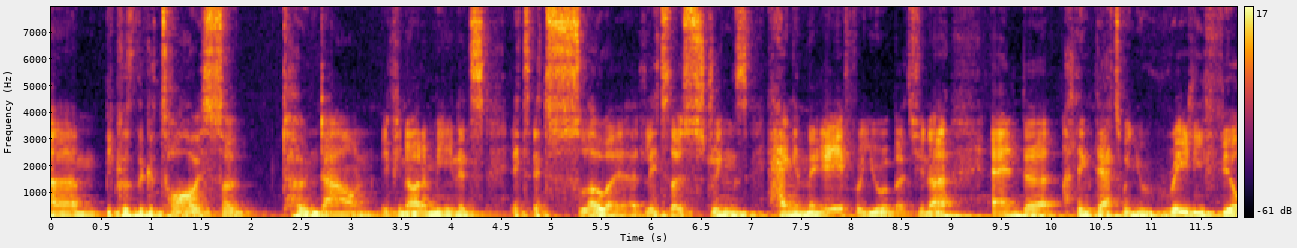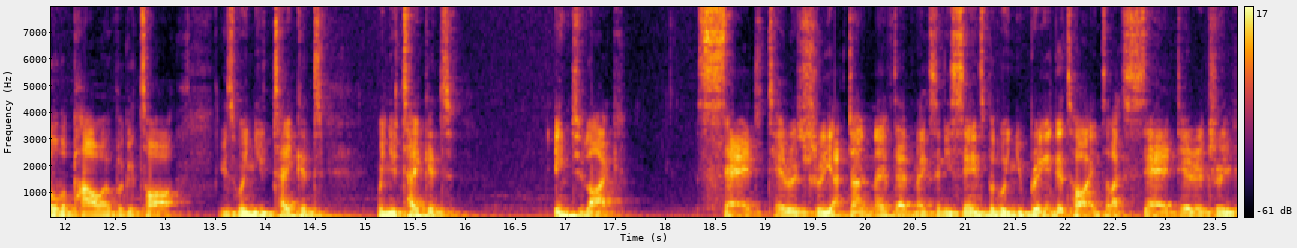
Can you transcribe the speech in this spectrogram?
um, because the guitar is so toned down. If you know what I mean, it's it's it's slower. It lets those strings hang in the air for you a bit, you know. And uh, I think that's when you really feel the power of a guitar. Is when you take it, when you take it into like sad territory. I don't know if that makes any sense, but when you bring a guitar into like sad territory,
